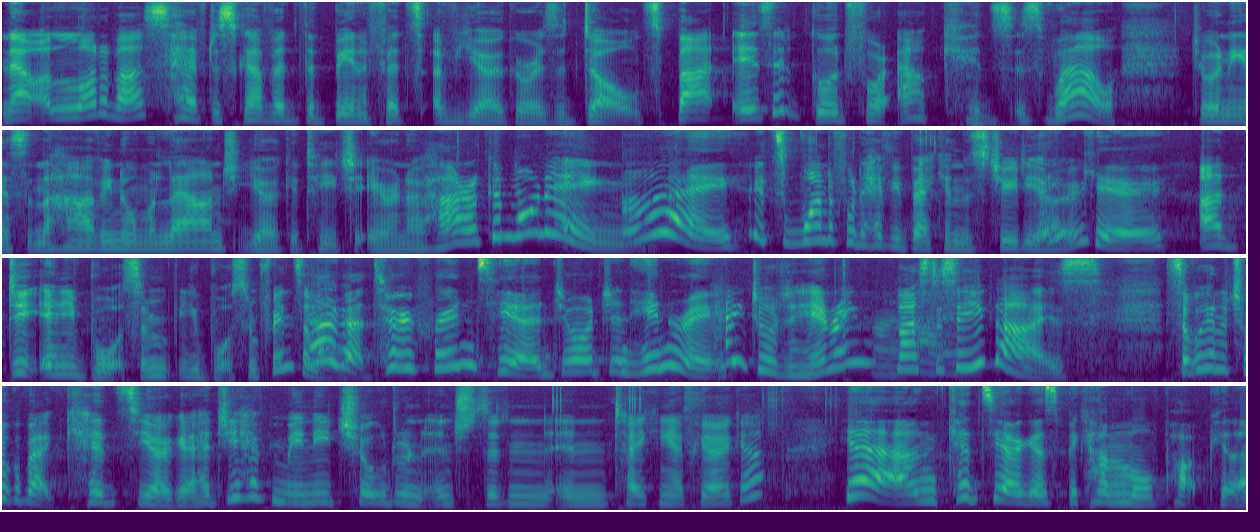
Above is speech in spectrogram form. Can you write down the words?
Now, a lot of us have discovered the benefits of yoga as adults, but is it good for our kids as well? Joining us in the Harvey Norman Lounge, yoga teacher Erin O'Hara. Good morning. Hi. It's wonderful to have you back in the studio. Thank you. Uh, do, and you brought some. You brought some friends along. I got two friends here, George and Henry. Hey, George and Henry. Nice to see you guys. So we're going to talk about kids yoga. Do you have many children interested in, in taking up yoga? Yeah, um, kids yoga has become more popular,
